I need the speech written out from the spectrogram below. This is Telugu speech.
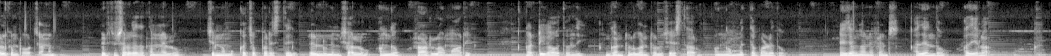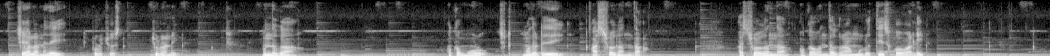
Welcome to our channel. మీరు చూశారు కదా తమిళలో చిన్న ముక్క చెప్పరిస్తే రెండు నిమిషాల్లో అంగం రాడ్లా మారి గట్టిగా అవుతుంది. గంటలు గంటలు చేస్తారు. అంగం మెత్తపడదు నిజంగానే ఫ్రెండ్స్ అదేందో అది ఎలా చేయాలనేది ఇప్పుడు చూ చూడండి. ముందుగా ఒక మూడు చిట్ మొదటిది అశ్వగంధ. అశ్వగంధ ఒక వంద గ్రాములు తీసుకోవాలి.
